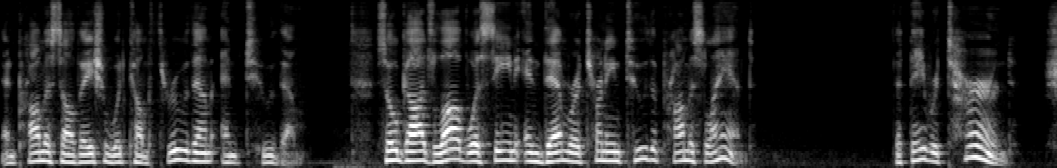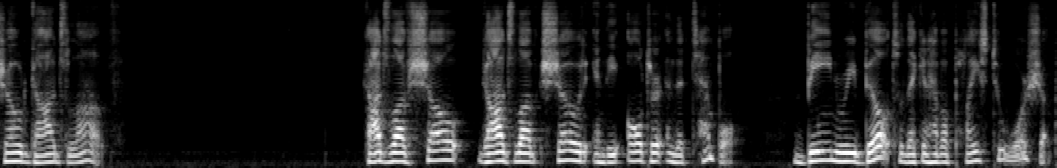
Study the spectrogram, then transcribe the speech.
and promised salvation would come through them and to them. So God's love was seen in them returning to the promised land. That they returned showed God's love. God's love show God's love showed in the altar and the temple being rebuilt so they can have a place to worship.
